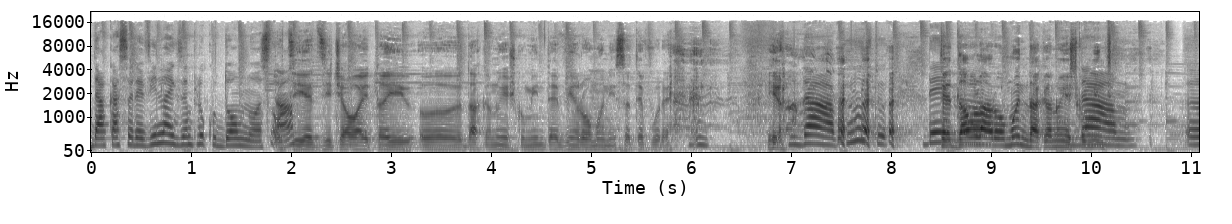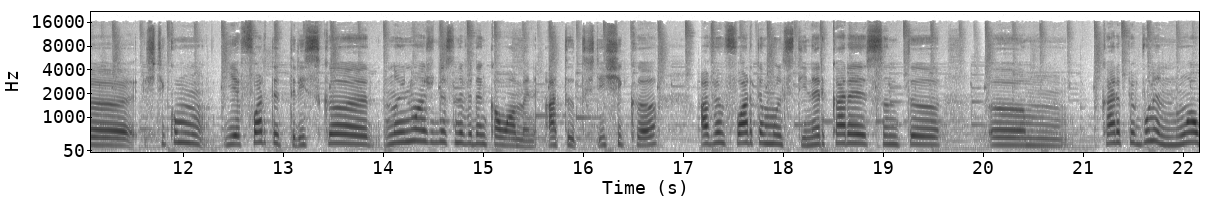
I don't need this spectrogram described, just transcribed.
dacă să revin la exemplu cu domnul ăsta... Sau ție ziceau ai tăi, uh, dacă nu ești cu minte, vin românii să te fure. da, nu știu. De te că... dau la român dacă nu ești da, cu minte. Uh, știi cum, e foarte trist că noi nu ajungem să ne vedem ca oameni, atât, știi? Și că avem foarte mulți tineri care sunt, uh, um, care pe bune nu au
